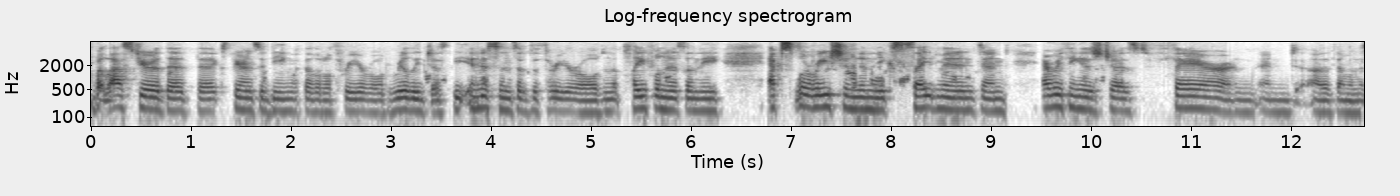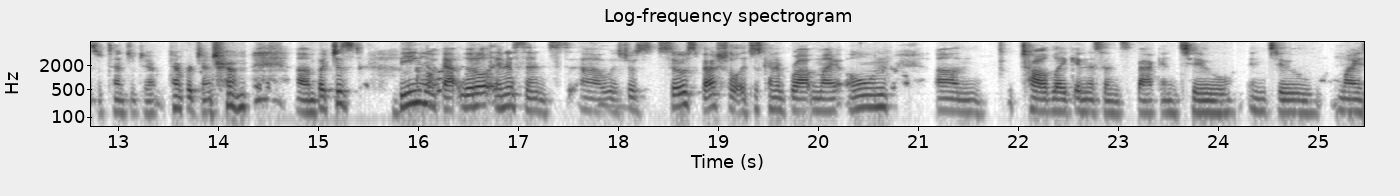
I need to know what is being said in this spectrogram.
but last year, the, the experience of being with a little three year old really just the innocence of the three year old and the playfulness and the exploration and the excitement and everything is just fair and and other than when there's a temper, temper tantrum um, but just being with that little innocence uh, was just so special it just kind of brought my own um, childlike innocence back into into my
